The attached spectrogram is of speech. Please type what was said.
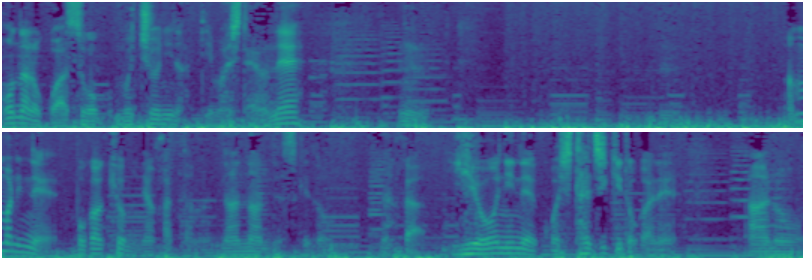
女の子はすごく夢中になっていましたよね。うん。うん。あんまりね、僕は興味なかったのになんなんですけど、なんか、異様にね、こう下敷きとかね、あの、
